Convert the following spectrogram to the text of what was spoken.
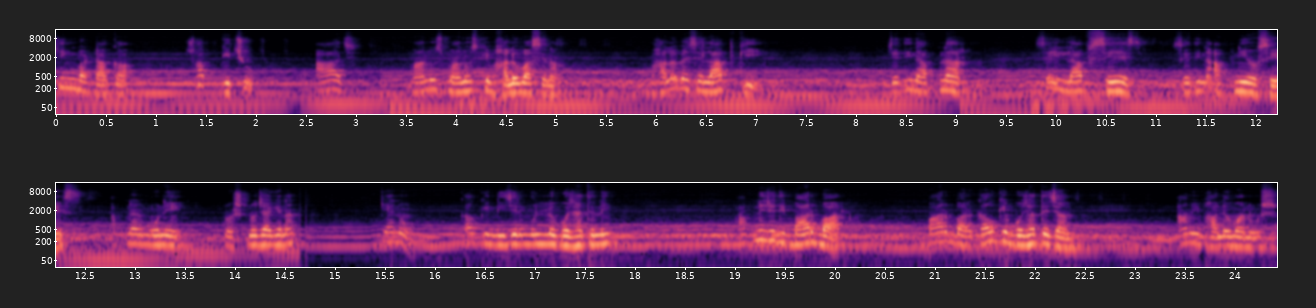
কিংবা টাকা সব কিছু আজ মানুষ মানুষকে ভালোবাসে না। ভালোবেসে লাভ কি? যেদিন আপনার সেই লাভ শেষ, সেদিন আপনিও শেষ। আপনার মনে প্রশ্ন জাগে না? কেন? কাউকে নিজের মূল্য বোঝাতে নেই। আপনি যদি বারবার বারবার কাউকে বোঝাতে চান, আমি ভালো মানুষ,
